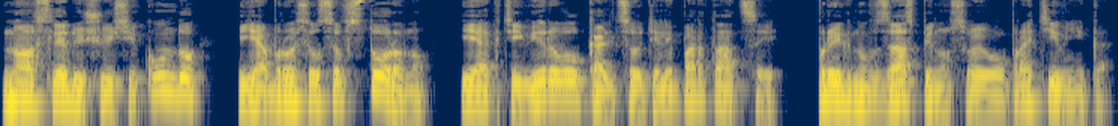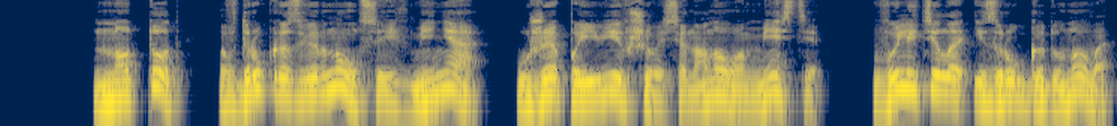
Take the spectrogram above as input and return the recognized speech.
Ну а в следующую секунду я бросился в сторону и активировал кольцо телепортации, прыгнув за спину своего противника. Но тот вдруг развернулся, и в меня, уже появившегося на новом месте, вылетела из рук Годунова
